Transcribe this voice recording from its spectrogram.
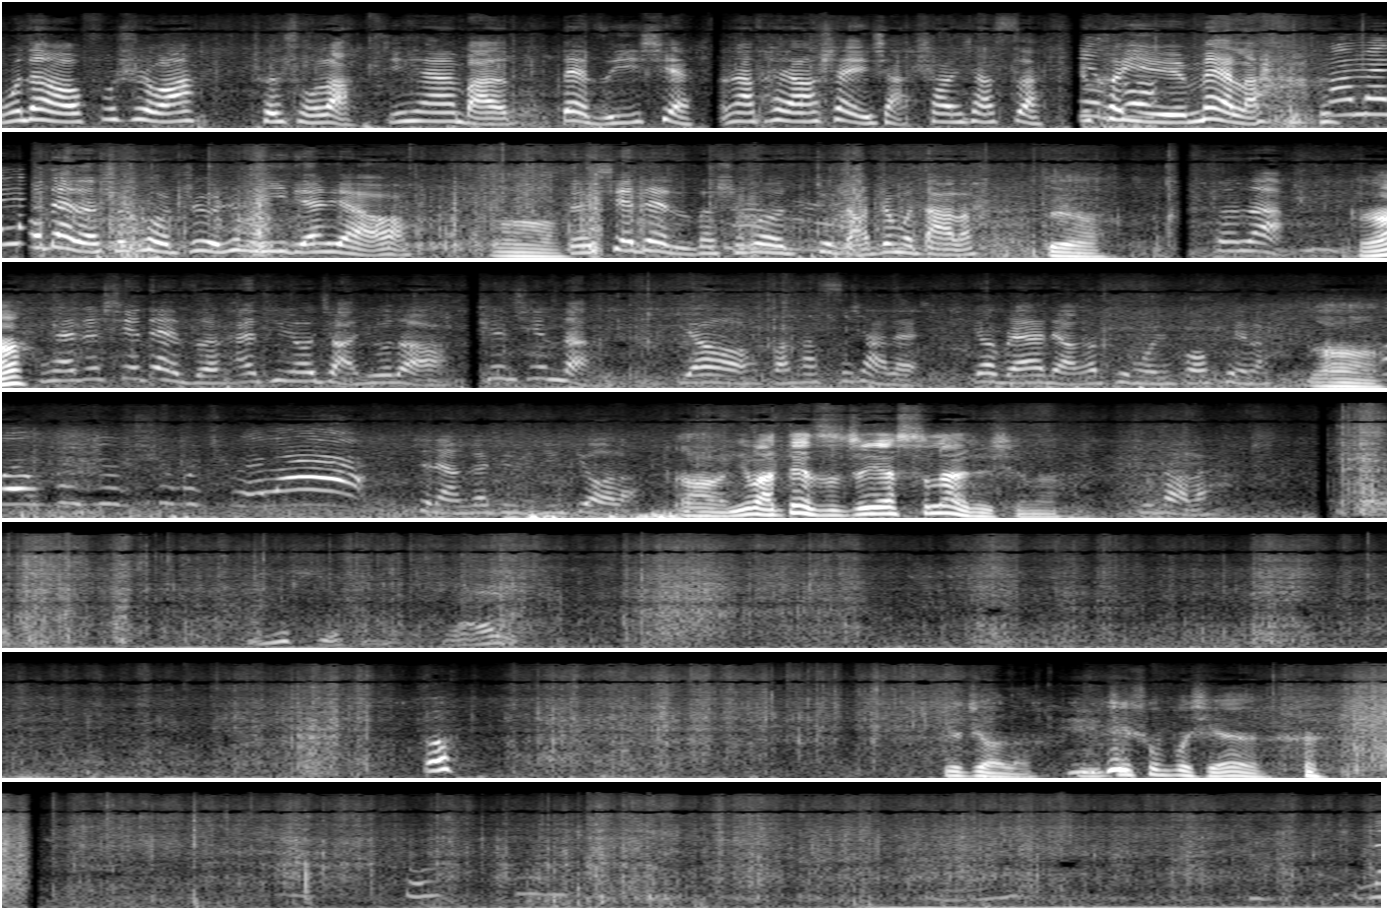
我们的富士王成熟了，今天把袋子一卸，让太阳晒一下，上一下色，就可以卖了。套袋的时候只有这么一点点啊，嗯，等卸袋子的时候就长这么大了。对啊，孙子，啊，你看这卸袋子还挺有讲究的啊，轻轻的也要把它撕下来，要不然两个苹果就报废了。啊报废就吃不成了这两个就已经掉了，啊，你把袋子直接撕烂就行了。知道了。你喜欢来，走，又掉了。你这术不行。哼。来。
